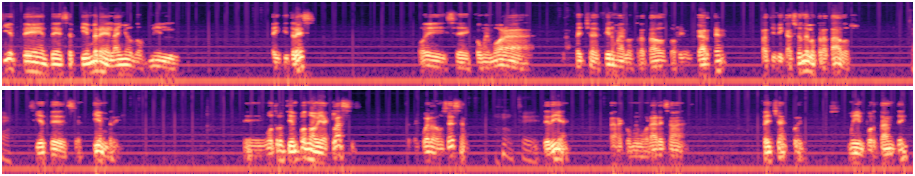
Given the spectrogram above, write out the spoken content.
17 de septiembre del año 2023. Hoy se conmemora la fecha de firma de los tratados Torrijos-Carter, ratificación de los tratados. Sí. 7 de septiembre. En otros tiempos no había clases. ¿Se recuerda, don César? Este día, para conmemorar esa fecha, pues muy importante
